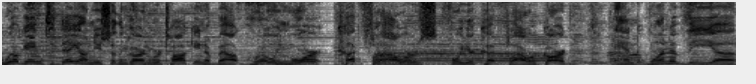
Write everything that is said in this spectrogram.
Well, gang, today on New Southern Garden, we're talking about growing more cut flowers for your cut flower garden. And one of the uh,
